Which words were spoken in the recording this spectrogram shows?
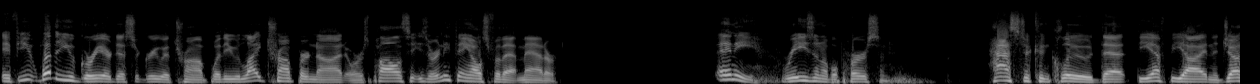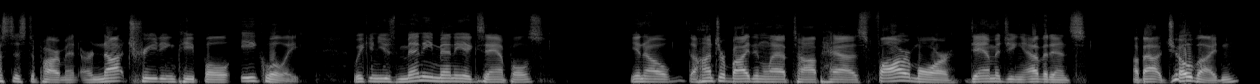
if you whether you agree or disagree with Trump, whether you like Trump or not, or his policies or anything else for that matter, any reasonable person has to conclude that the FBI and the Justice Department are not treating people equally. We can use many, many examples. You know, the Hunter Biden laptop has far more damaging evidence about Joe Biden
